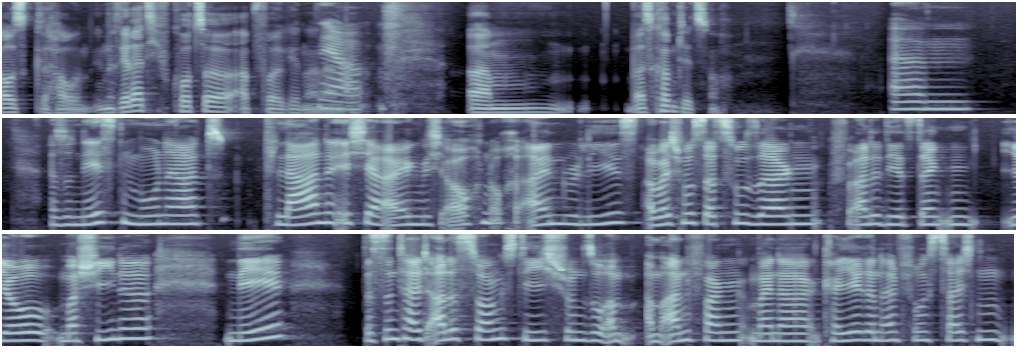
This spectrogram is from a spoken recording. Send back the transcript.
rausgehauen, in relativ kurzer Abfolge. Ja. Ähm, was kommt jetzt noch? Ähm, also nächsten Monat plane ich ja eigentlich auch noch einen Release. Aber ich muss dazu sagen, für alle, die jetzt denken, yo, Maschine, nee, das sind halt alle Songs, die ich schon so am, am Anfang meiner Karriere in Anführungszeichen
